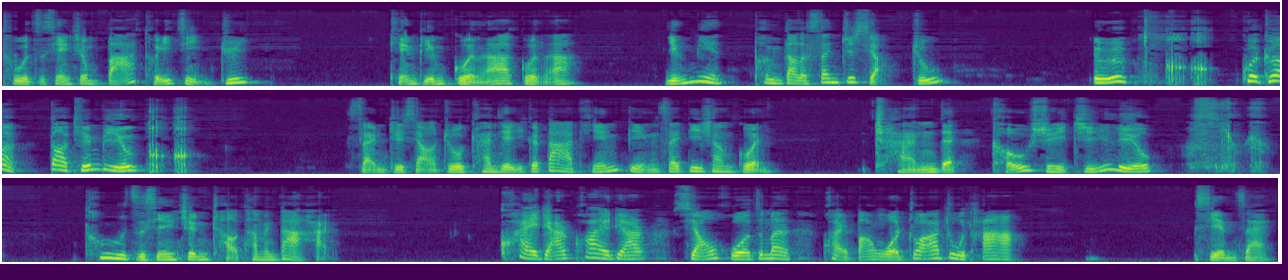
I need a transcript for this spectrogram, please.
兔子先生拔腿紧追。甜饼滚啊滚啊，迎面碰到了三只小猪。呃，快看，大甜饼！三只小猪看见一个大甜饼在地上滚，馋得口水直流。兔子先生朝他们大喊：“快点儿，快点儿，小伙子们，快帮我抓住它！”现在，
